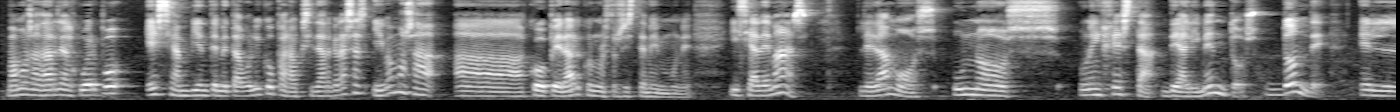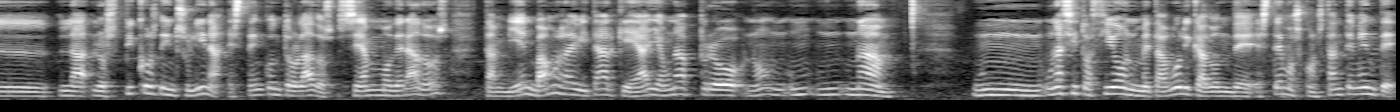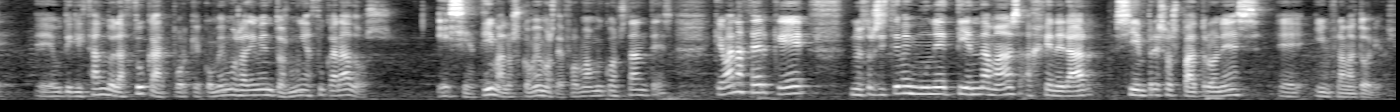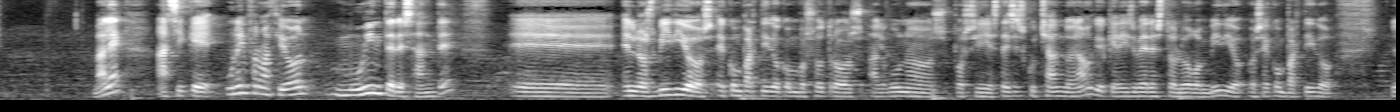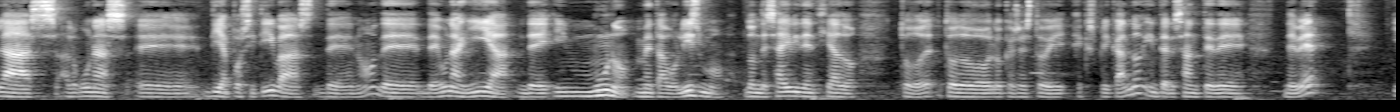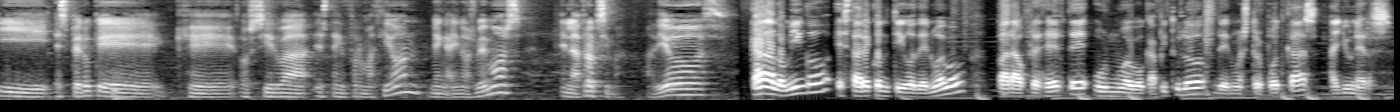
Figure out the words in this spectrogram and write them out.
vamos a darle al cuerpo ese ambiente metabólico para oxidar grasas y vamos a, cooperar con nuestro sistema inmune. Y si además le damos unos, una ingesta de alimentos donde los picos de insulina estén controlados, sean moderados, también vamos a evitar que haya una, pro, una, una situación metabólica donde estemos constantemente eh, utilizando el azúcar porque comemos alimentos muy azucarados y si encima los comemos de forma muy constantes, que van a hacer que nuestro sistema inmune tienda más a generar siempre esos patrones eh, inflamatorios. ¿Vale? Así que una información muy interesante. Eh, en los vídeos he compartido con vosotros algunos, por si estáis escuchando en audio y queréis ver esto luego en vídeo, os he compartido las algunas eh, diapositivas de, ¿no? de, una guía de inmunometabolismo donde se ha evidenciado todo, todo lo que os estoy explicando, interesante de, ver y espero que, que os sirva esta información. Venga, y nos vemos en la próxima. Adiós. Cada domingo estaré contigo de nuevo para ofrecerte un nuevo capítulo de nuestro podcast Ayuners.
